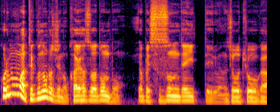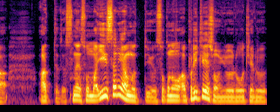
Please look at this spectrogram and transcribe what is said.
これもまあテクノロジーの開発はどんどんやっぱり進んでいっているような状況があってですねそのまあイーサリアムっていうそこのアプリケーションをいろいろ置ける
